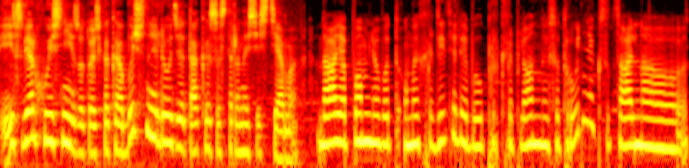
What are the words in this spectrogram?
и сверху, и снизу, то есть как и обычные люди, так и со стороны системы. Да, я помню, вот у моих родителей был прикрепленный сотрудник социального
